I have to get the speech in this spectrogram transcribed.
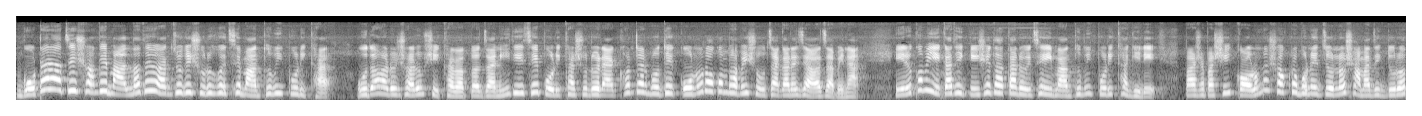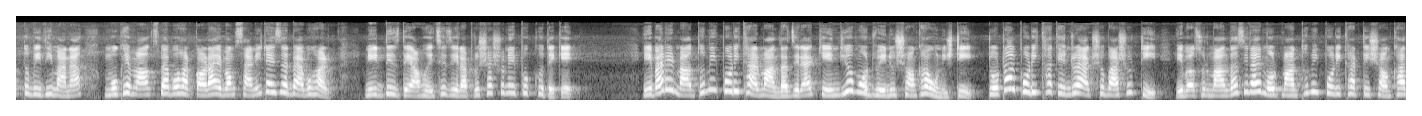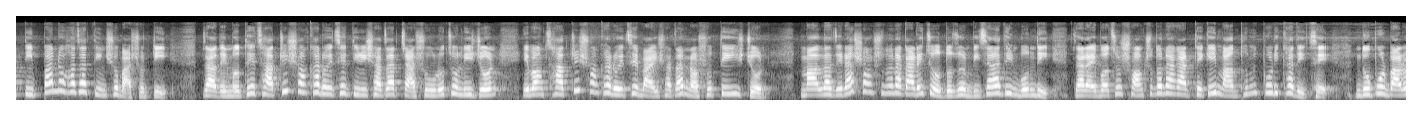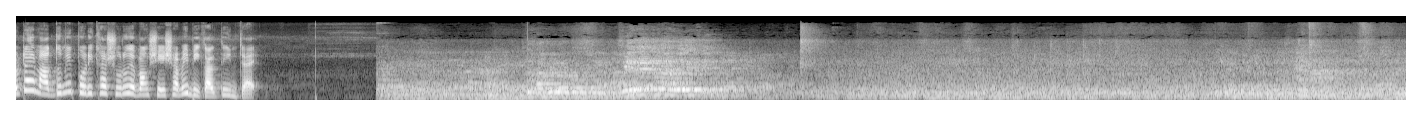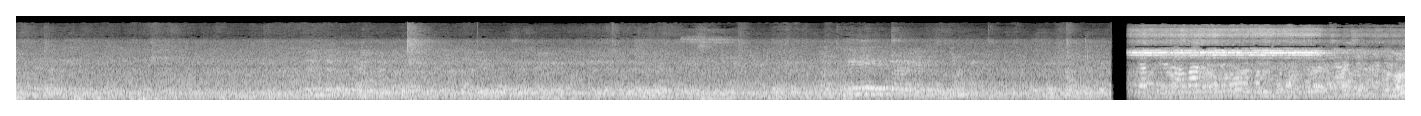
গোটা রাজ্যের সঙ্গে মালদাতেও একযোগে শুরু হয়েছে মাধ্যমিক পরীক্ষা। উদাহরণস্বরূপ শিক্ষা দপ্তর জানিয়ে দিয়েছে, পরীক্ষা শুরুর এক ঘণ্টার মধ্যে কোনো রকমভাবে শৌচাগারে যাওয়া যাবে না। এরকমই একাধিক নিষেধাজ্ঞা রয়েছে এই মাধ্যমিক পরীক্ষা ঘিরে। পাশাপাশি করোনা সংক্রমণের জন্য সামাজিক দূরত্ব বিধি মানা, মুখে মাস্ক ব্যবহার করা এবং স্যানিটাইজার ব্যবহার নির্দেশ দেওয়া হয়েছে জেলা প্রশাসনের পক্ষ থেকে। এবারের মাধ্যমিক পরীক্ষার মালদা জেলায় কেন্দ্রীয় মোট ভেন্যুর সংখ্যা উনিশটি। টোটাল পরীক্ষা কেন্দ্র একশো বাষট্টি। এবছর মালদা জেলায় মোট মাধ্যমিক পরীক্ষার্থীর সংখ্যা তিপ্পান্ন হাজার তিনশো বাষট্টি। যাদের মধ্যে ছাত্রীর সংখ্যা রয়েছে তিরিশ হাজার চারশো উনচল্লিশ জন এবং ছাত্রীর সংখ্যা রয়েছে বাইশ হাজার নশো তেইশ জন। মালদা জেলা সংশোধনাগারে চোদ্দ জন বিচারাধীন বন্দী যারা এবছর সংশোধনাগার থেকেই মাধ্যমিক পরীক্ষা দিচ্ছে। দুপুর বারোটায় মাধ্যমিক পরীক্ষা শুরু এবং শেষ হবে বিকাল তিনটায়।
